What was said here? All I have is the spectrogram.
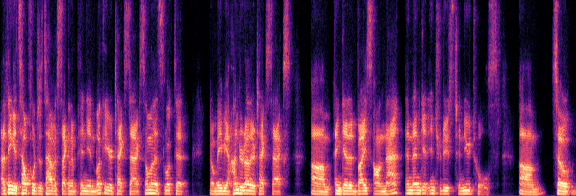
I think it's helpful just to have a second opinion. Look at your tech stack. Someone that's looked at, you know, maybe a hundred other tech stacks, um, and get advice on that, and then get introduced to new tools. Um, so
